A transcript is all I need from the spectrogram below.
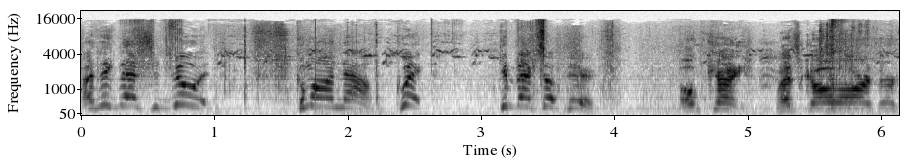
I think that should do it. Come on now, quick. Get back up here. Okay, let's go, Arthur.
